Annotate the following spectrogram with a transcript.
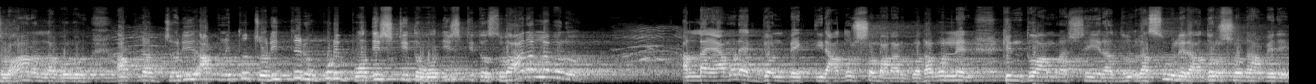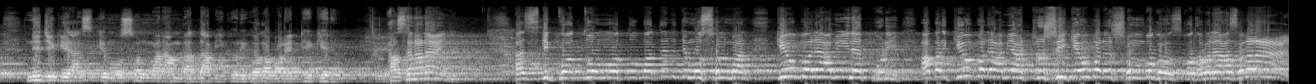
সুবহান আল্লাহ বলুন। আপনার চরিত্র আপনি তো চরিত্রের উপরে প্রতিষ্ঠিত, অধিষ্ঠিত। সুবহান আল্লাহ বলুন। আল্লাহ এমন একজন ব্যক্তির আদর্শ মানার কথা বললেন, কিন্তু আমরা সেই রাসূলের আদর্শ না মেনে নিজেকে আজকে মুসলমান আমরা দাবি করি, কথা বলেন ঢেকে আছে না নাই? আজকে কত মতবাদের যে মুসলমান, কেউ বলে আমি ইনাত পড়ি আবার কেউ বলে আমি আট্রসি, কেউ বলে শম্ভুগঞ্জ, কথা বলে আসে না নাই?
